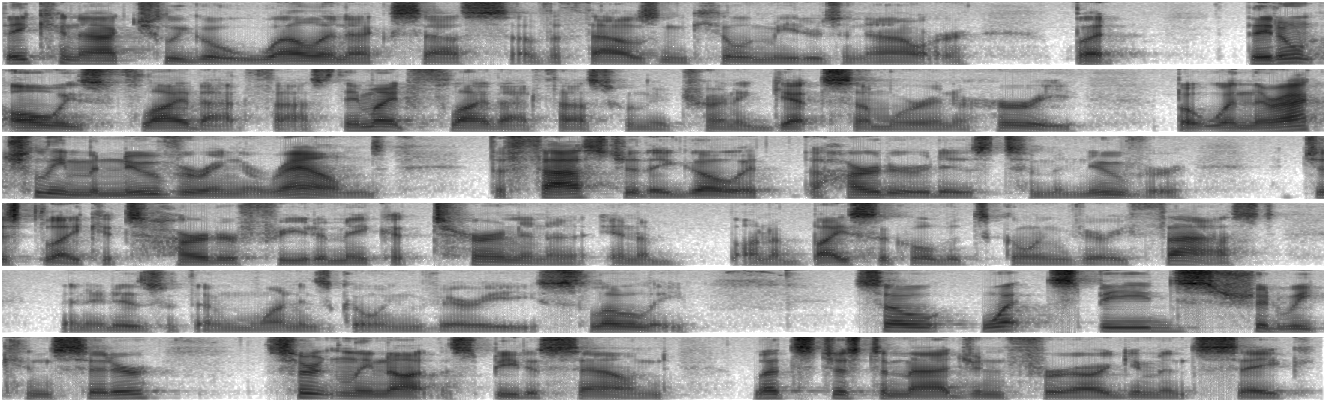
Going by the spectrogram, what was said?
They can actually go well in excess of 1,000 kilometers an hour, but they don't always fly that fast. They might fly that fast when they're trying to get somewhere in a hurry, but when they're actually maneuvering around, the faster they go, it, the harder it is to maneuver. Just like it's harder for you to make a turn in a, in a, on a bicycle that's going very fast than it is when one is going very slowly. So what speeds should we consider? Certainly not the speed of sound. Let's just imagine for argument's sake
